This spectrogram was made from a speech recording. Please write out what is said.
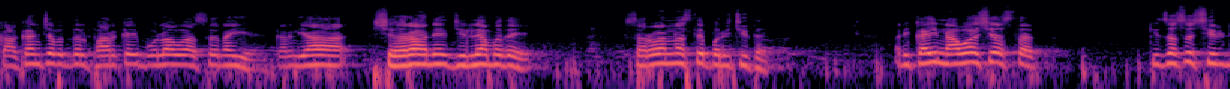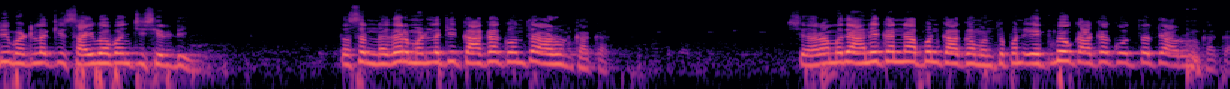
काकांच्याबद्दल फार काही बोलावं असं नाही आहे कारण या शहरा आणि जिल्ह्यामध्ये सर्वांनाच ते परिचित आहेत. आणि काही नावं अशी असतात की जसं शिर्डी म्हटलं की साईबाबांची शिर्डी तसं नगर म्हटलं की काका कोणतं? अरुण काका. शहरामध्ये अनेकांना आपण काका म्हणतो पण एकमेव काका कोणतं? ते अरुण काका.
